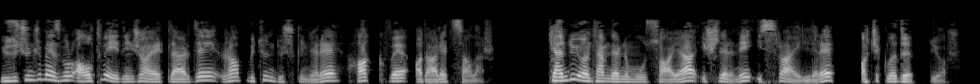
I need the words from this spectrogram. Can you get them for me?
103. mezmur 6 ve 7. ayetlerde Rab bütün düşkünlere hak ve adalet sağlar. Kendi yöntemlerini Musa'ya, işlerini İsraillere açıkladı diyor.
